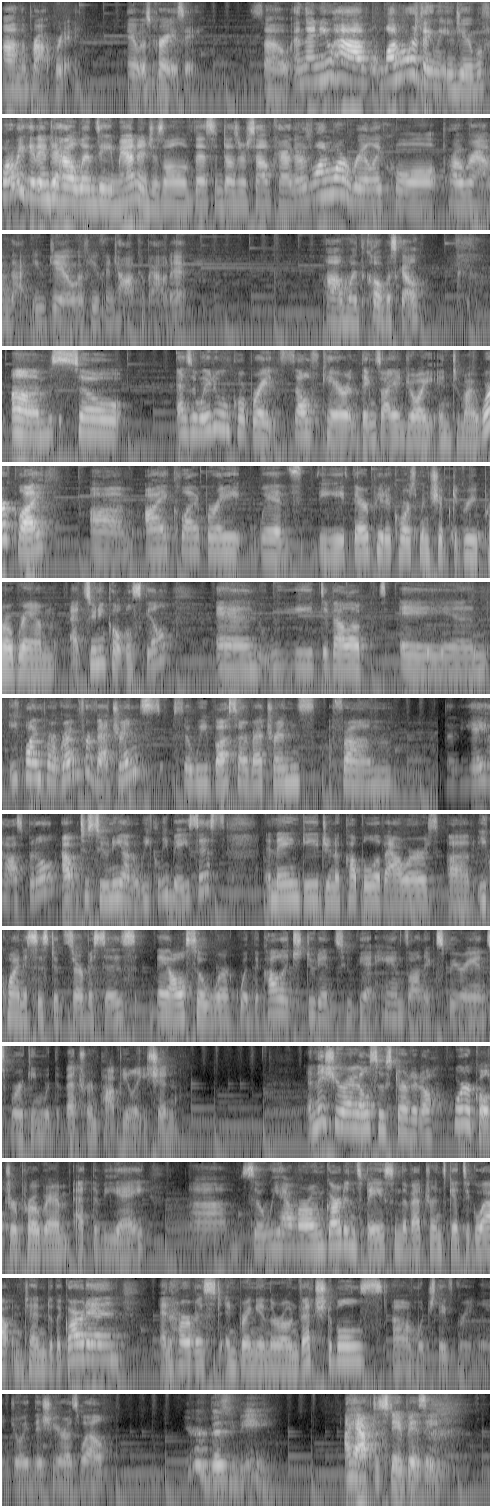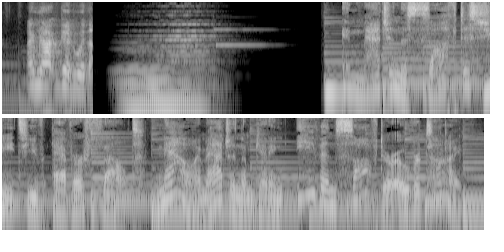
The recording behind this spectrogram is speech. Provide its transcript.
on the property. It was crazy. So, and then you have one more thing that you do before we get into how Lyndsey manages all of this and does her self care. There's one more really cool program that you do, if you can talk about it, um, with Cobleskill. Um, so, as a way to incorporate self care and things I enjoy into my work life, um, I collaborate with the Therapeutic Horsemanship Degree Program at SUNY Cobleskill, and we developed a- an equine program for veterans. So, we bus our veterans from the VA hospital out to SUNY on a weekly basis, and they engage in a couple of hours of equine assisted services. They also work with the college students who get hands on experience working with the veteran population. And this year, I also started a horticulture program at the VA. Um, so we have our own garden space, and the veterans get to go out and tend to the garden and harvest and bring in their own vegetables, um, which they've greatly enjoyed this year as well. You're a busy bee. I have to stay busy. I'm not good with Imagine the softest sheets you've ever felt. Now imagine them getting even softer over time.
